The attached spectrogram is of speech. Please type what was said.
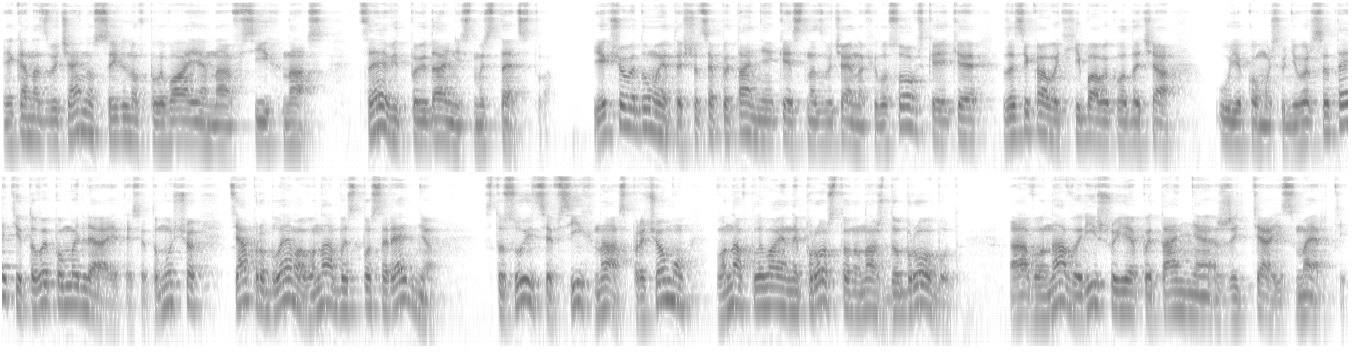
яка надзвичайно сильно впливає на всіх нас. Це відповідальність мистецтва. Якщо ви думаєте, що це питання якесь надзвичайно філософське, яке зацікавить хіба викладача у якомусь університеті, то ви помиляєтеся, тому що ця проблема вона безпосередньо стосується всіх нас. Причому вона впливає не просто на наш добробут, а вона вирішує питання життя і смерті.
